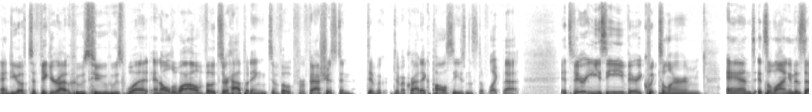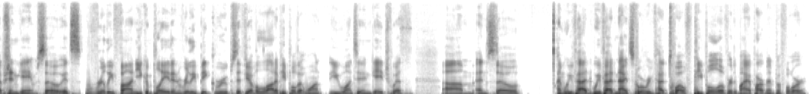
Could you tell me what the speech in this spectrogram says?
and you have to figure out who's who, who's what, and all the while votes are happening to vote for fascist and dem- democratic policies and stuff like that. It's very easy, very quick to learn, and it's a lying and deception game. So it's really fun. You can play it in really big groups if you have a lot of people that want you want to engage with. Um, and so, and we've had we've had nights where we've had twelve people over to my apartment before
